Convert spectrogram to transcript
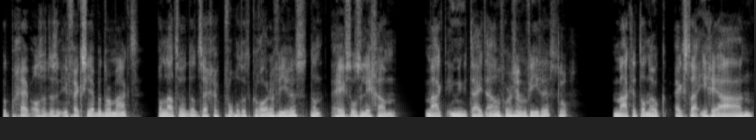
goed begrijp, als we dus een infectie hebben doormaakt, dan laten we dat zeggen, bijvoorbeeld het coronavirus, dan heeft ons lichaam maakt immuniteit aan voor zo'n Ja, virus. Klopt. Maakt het dan ook extra IgA aan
